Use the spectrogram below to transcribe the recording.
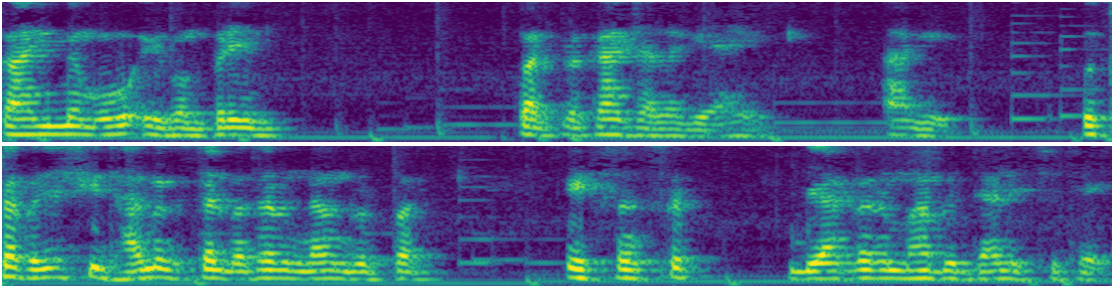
कहानी में मोह एवं प्रेम पर प्रकाश डाला गया है। आगे, उत्तर प्रदेश की धार्मिक स्थल मथुरा वृंदावन रोड पर एक संस्कृत व्याकरण महाविद्यालय स्थित है।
